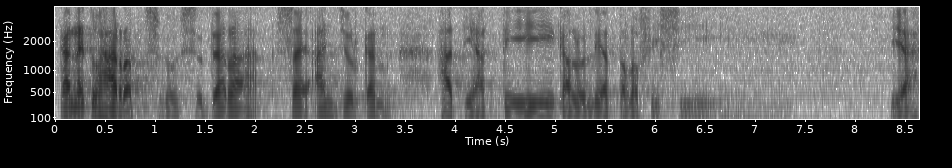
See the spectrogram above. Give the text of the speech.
Karena itu harap saudara saya anjurkan hati-hati kalau lihat televisi. Ya,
